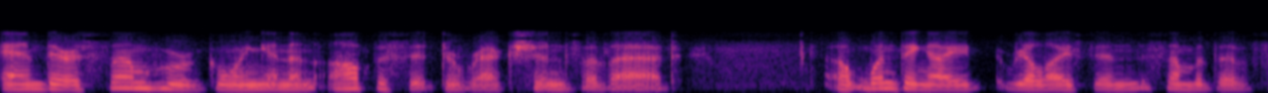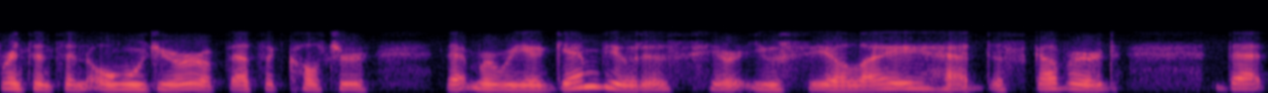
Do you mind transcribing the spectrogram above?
And there are some who are going in an opposite direction for that. Uh, one thing I realized in some of the, for instance, in old Europe, that's a culture that Maria Gimbutas here at UCLA had discovered that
